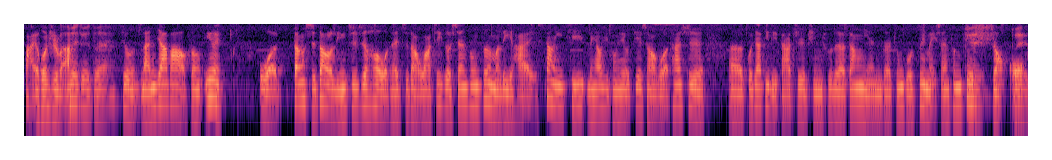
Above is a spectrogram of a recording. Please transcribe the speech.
打一会儿是吧？对对对，就南迦巴瓦峰，因为我当时到了林芝之后，我才知道哇，这个山峰这么厉害。上一期文小许同学有介绍过，它是呃国家地理杂志评出的当年的中国最美山峰之首，对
